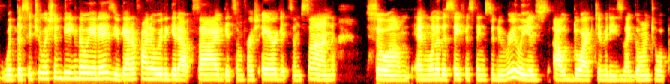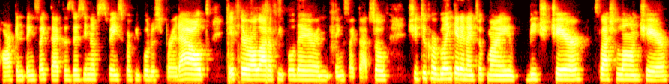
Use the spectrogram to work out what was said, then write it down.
with the situation being the way it is, you got to find a way to get outside, get some fresh air, get some sun. So, um, and one of the safest things to do really is outdoor activities like going to a park and things like that, because there's enough space for people to spread out if there are a lot of people there and things like that. So she took her blanket and I took my beach chair slash lawn chair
